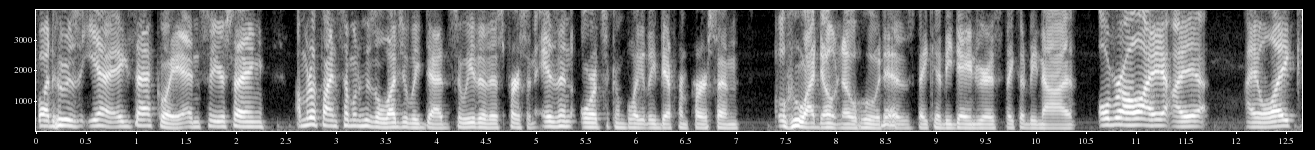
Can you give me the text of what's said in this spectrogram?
But who's yeah, exactly. And so you're saying I'm going to find someone who's allegedly dead. So either this person isn't or it's a completely different person who I don't know who it is. They could be dangerous, they could be not. Overall, I I I like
